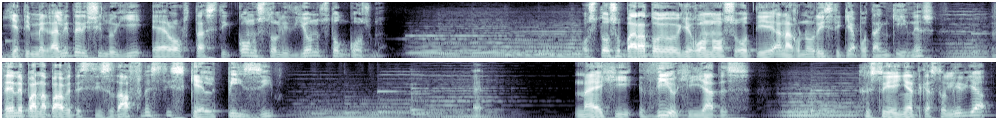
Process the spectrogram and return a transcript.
για τη μεγαλύτερη συλλογή εορταστικών στολιδιών στον κόσμο. Ωστόσο παρά το γεγονός ότι αναγνωρίστηκε από τα Γκίνες δεν επαναπάβεται στις δάφνες της και ελπίζει ε, να έχει 2.000 χριστουγεννιάτικα στολίδια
